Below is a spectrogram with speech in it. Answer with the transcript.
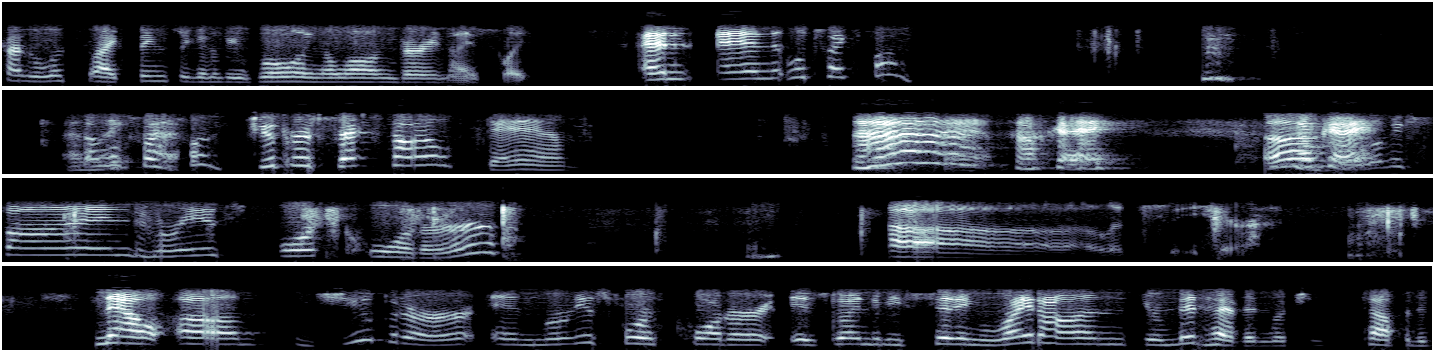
kind of looks like things are going to be rolling along very nicely, and and it looks like fun. I That like looks like fun. Jupiter sextile, damn. okay. Okay, Okay. let me find Maria's fourth quarter. Uh, let's see here. Now, um, Jupiter in Maria's fourth quarter is going to be sitting right on your midheaven, which is top of the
